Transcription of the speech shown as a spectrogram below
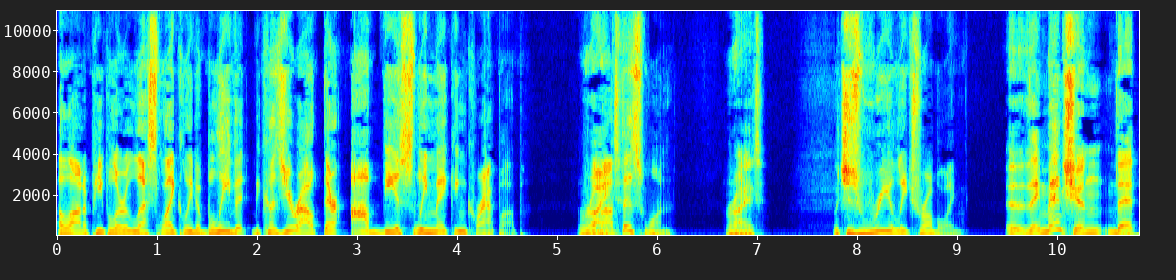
a lot of people are less likely to believe it because you're out there obviously making crap up right. about this one, Right. which is really troubling. Uh, they mention that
